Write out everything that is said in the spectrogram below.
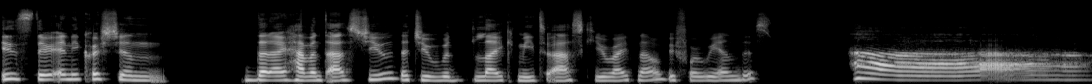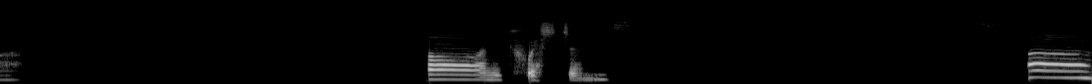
is there any question that I haven't asked you that you would like me to ask you right now before we end this? Ah. Oh, any questions? Uh,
